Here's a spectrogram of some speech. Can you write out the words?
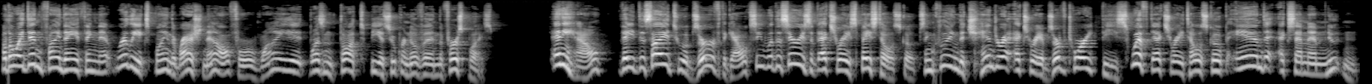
although I didn't find anything that really explained the rationale for why it wasn't thought to be a supernova in the first place. Anyhow, they decided to observe the galaxy with a series of X ray space telescopes, including the Chandra X ray Observatory, the Swift X ray Telescope, and XMM Newton.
